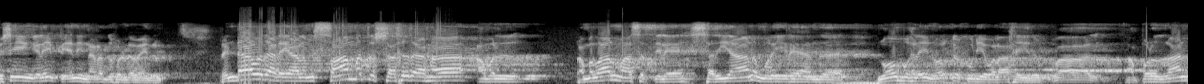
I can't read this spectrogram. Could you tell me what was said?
விஷயங்களை பேணி நடந்து கொள்ள வேண்டும். ரெண்டாவது அடையாளம் சாமத்து சஹரஹா அவள் ரமலான் மாசத்திலே சரியான முறையிலே அந்த நோன்புகளை நோக்கக்கூடியவளாக இருப்பாள். அப்பொழுதுதான்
